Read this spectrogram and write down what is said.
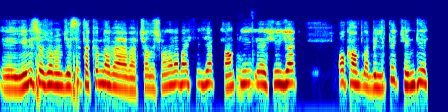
e, yeni sezon öncesi takımla beraber çalışmalara başlayacak. Kamp hı. yaşayacak. O kampla birlikte kendi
